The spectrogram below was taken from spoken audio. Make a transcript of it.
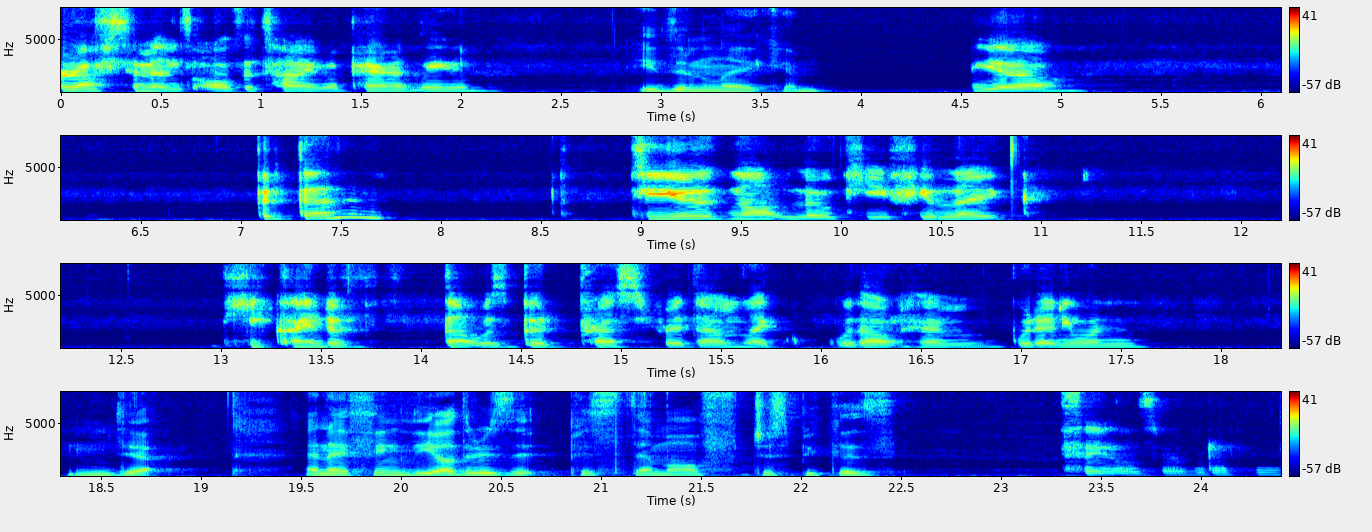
Raf Simons all the time, apparently. He didn't like him. Yeah. But then, do you not low key feel like he kind of that was good press for them? Like without him, would anyone? Mm, Yeah. And I think the others it pissed them off just because Sales or whatever.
